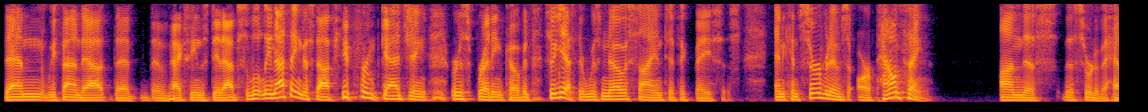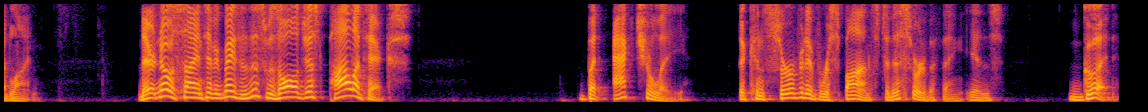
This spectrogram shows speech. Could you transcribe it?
Then we found out that the vaccines did absolutely nothing to stop you from catching or spreading COVID. So yes, there was no scientific basis, and conservatives are pouncing on this this sort of a headline. There no scientific basis. This was all just politics. But actually, the conservative response to this sort of a thing is good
